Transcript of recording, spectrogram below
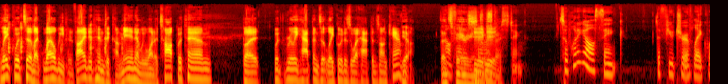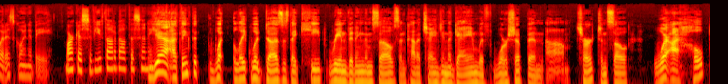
Lakewood said, like, well, we've invited him to come in and we want to talk with him. But what really happens at Lakewood is what happens on camera. Yeah, that's oh, very that interesting. interesting. So, what do y'all think the future of Lakewood is going to be? Marcus, have you thought about this any? Yeah, I think that what Lakewood does is they keep reinventing themselves and kind of changing the game with worship and um, church. And so, where I hope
